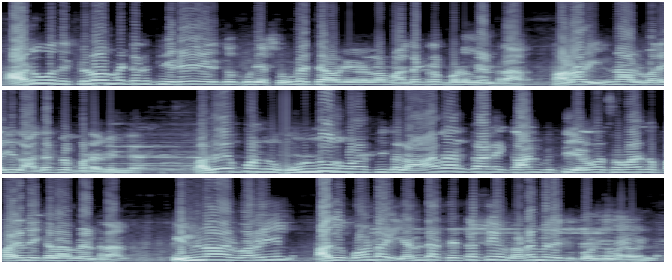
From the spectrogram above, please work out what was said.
அறுபது கிலோமீட்டருக்கு இடையே இருக்கக்கூடிய சுங்கச்சாவடிகள் எல்லாம் அகற்றப்படும் என்றார். ஆனால் இந்நாள் வரையில் அகற்றப்படவில்லை. அதே போன்று உள்ளூர் வாசிகள் ஆதார் கார்டை காண்பித்து இலவசமாக பயணிக்கலாம் என்றால் இந்நாள் வரையில் அது போன்ற எந்த திட்டத்தையும் நடைமுறைக்கு கொண்டு வரவில்லை.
